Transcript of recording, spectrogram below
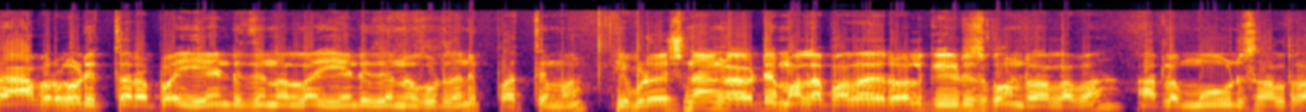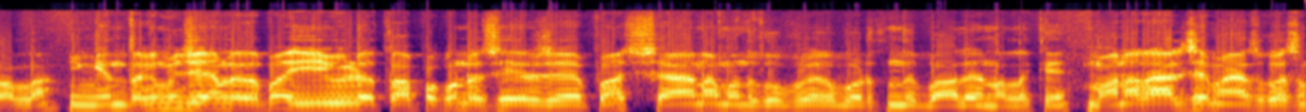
పేపర్ కూడా ఇస్తారప్ప. ఏంటి తినాలా ఏంటి తినకూడదని పత్తిమ. ఇప్పుడు వచ్చినాక కాబట్టి మళ్ళీ పదహైదు రోజులకి ఇడుచుకొని రాలవా అట్లా మూడు సార్లు రాళ్ళ. ఇంకెంతకు మించి ఏం లేదప్ప ఈ వీడియో తప్పకుండా షేర్ చేయప్ప చాలా మందికి ఉపయోగపడుతుంది బాలే నల్లకి. మన రాల్చే మ్యాచ్ కోసం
